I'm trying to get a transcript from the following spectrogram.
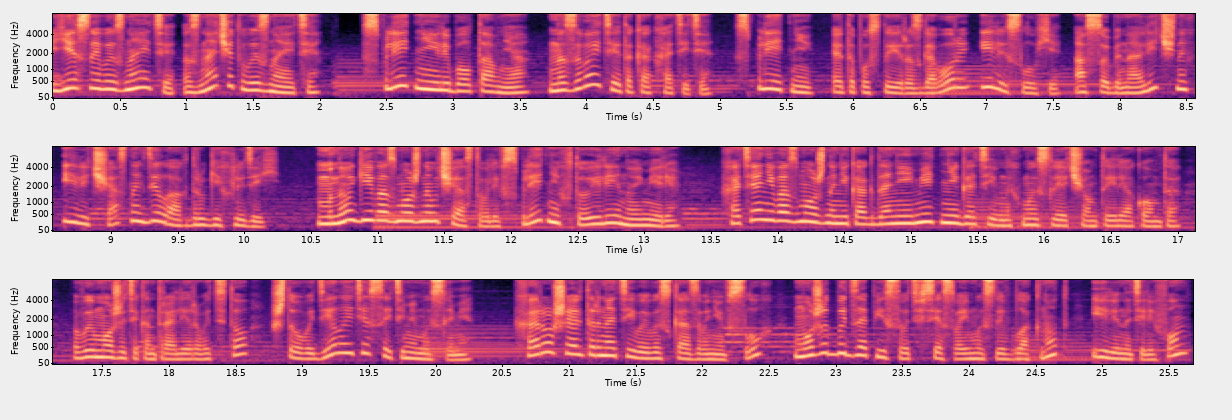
Если вы знаете, значит вы знаете. Сплетни или болтовня, называйте это как хотите. Сплетни – это пустые разговоры или слухи, особенно о личных или частных делах других людей. Многие, возможно, участвовали в сплетнях в той или иной мере. Хотя невозможно никогда не иметь негативных мыслей о чем-то или о ком-то, вы можете контролировать то, что вы делаете с этими мыслями. Хорошей альтернативой высказыванию вслух может быть записывать все свои мысли в блокнот или на телефон,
